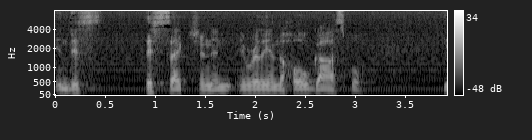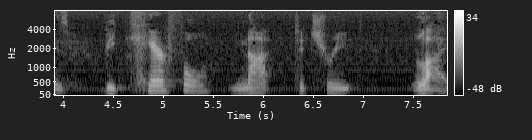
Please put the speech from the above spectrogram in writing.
in this, this section and really in the whole gospel is be careful not to treat life,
